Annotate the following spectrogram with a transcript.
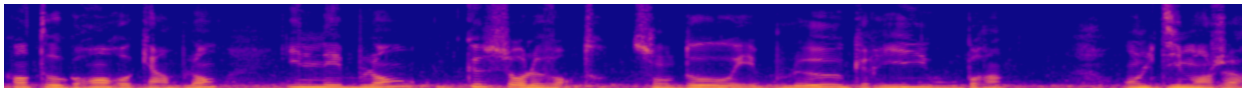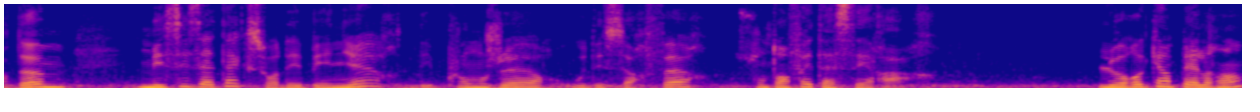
Quant au grand requin blanc, il n'est blanc que sur le ventre. Son dos est bleu, gris ou brun. On le dit mangeur d'hommes, mais ses attaques sur des baigneurs, des plongeurs ou des surfeurs sont en fait assez rares. Le requin pèlerin,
